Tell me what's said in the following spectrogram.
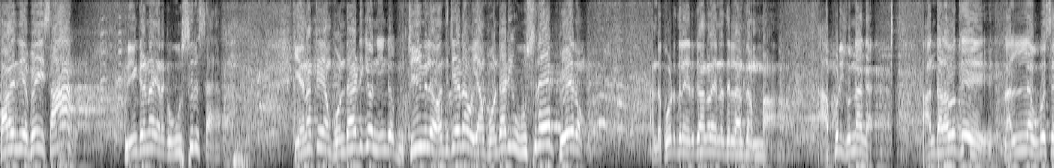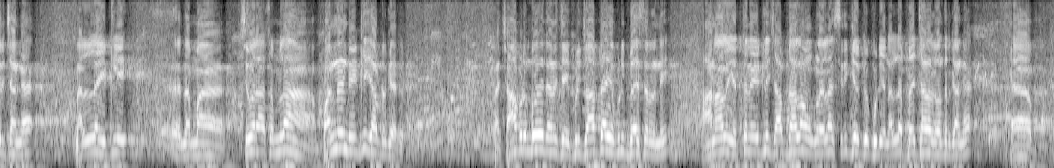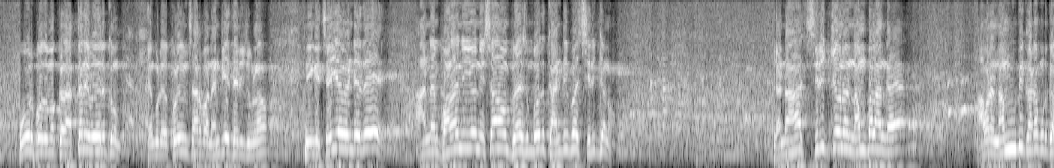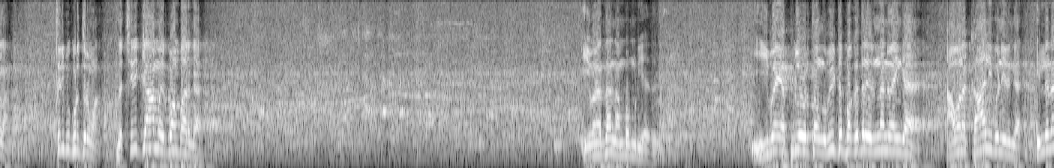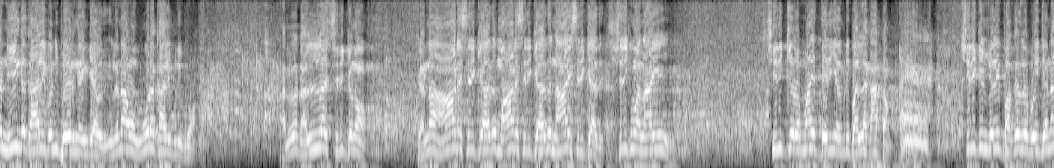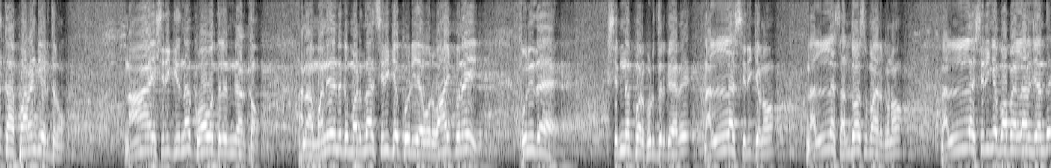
பழனியை போய் சார். நீங்கன்னா எனக்கு உசுறு சார். எனக்கு என் பொண்டாட்டிக்கும் நீங்க டிவியில் வந்துட்டேன்னா என் பொண்டாட்டிக்கு உசுரே பேரும் அந்த கூட்டத்தில் இருக்காங்களோ என்ன தெரியல அந்த அம்மா. அப்படி சொன்னாங்க. அந்த அளவுக்கு நல்லா உபசரிச்சாங்க. நல்ல இட்லி நம்ம சிவராசம்லாம் பன்னெண்டு இட்லி சாப்பிட்ருக்காரு நான் சாப்பிடும்போது நினைச்சேன் இப்படி சாப்பிட்டா எப்படி பேசுறதுன்னு. ஆனாலும் எத்தனை இட்லி சாப்பிட்டாலும் உங்களெல்லாம் சிரிக்க வைக்கக்கூடிய நல்ல பேச்சாளர்கள் வந்திருக்காங்க. ஊர் பொதுமக்கள் அத்தனை பேருக்கும் எங்களுடைய குழுவின் சார்பாக நன்றியை தெரிவிச்சுக்கலாம் நீங்க செய்ய வேண்டியது அண்ணன் பழனியும் நிஷாவும் பேசும்போது கண்டிப்பா சிரிக்கணும். ஏன்னா சிரிக்கவனை நம்பலாங்க? அவனை நம்பி கடன் கொடுக்கலாம். திருப்பி கொடுத்துருவான். இந்த சிரிக்காமல் இருப்பான் பாருங்க. இவனை தான் நம்ப முடியாது. இவன் எப்படி ஒருத்தவங்க வீட்டு பக்கத்தில் இருந்தான்னு வைங்க. அவனை காலி பண்ணிடுங்க இல்லைன்னா நீங்க காலி பண்ணி போயிருங்க எங்கேயாவது. இல்லைன்னா அவன் ஊரை காலி பண்ணிவிடுவான் அதனால நல்லா சிரிக்கணும். ஏன்னா ஆடு சிரிக்காது மாடு சிரிக்காது நாய் சிரிக்காது. சிரிக்குமா நாய்? சிரிக்கிற மாதிரி தெரியும். இப்படி பல்ல காட்டும். சிரிக்குன்னு சொல்லி பக்கத்தில் போயிட்டேன்னா பரண்டி எடுத்துரும். நாய் சிரிக்குதுன்னா கோபத்தில் இருந்து அர்த்தம். ஆனால் மனிதனுக்கு மட்டும்தான் சிரிக்கக்கூடிய ஒரு வாய்ப்பினை புனித சின்னப்பர் கொடுத்துருக்காரு. நல்லா சிரிக்கணும். நல்ல சந்தோஷமா இருக்கணும். நல்லா சிரிங்க பாப்பா எல்லாரும் சேர்ந்து.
